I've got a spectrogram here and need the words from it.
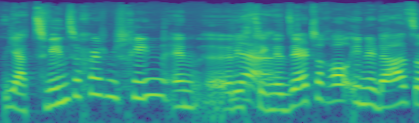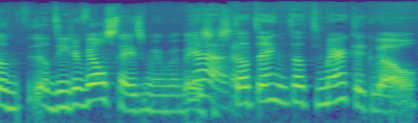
ja, twintigers misschien. En eh, richting Ja. de dertig al inderdaad. Dat, dat die er wel steeds meer mee bezig Ja, zijn. dat, denk, dat merk ik wel.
